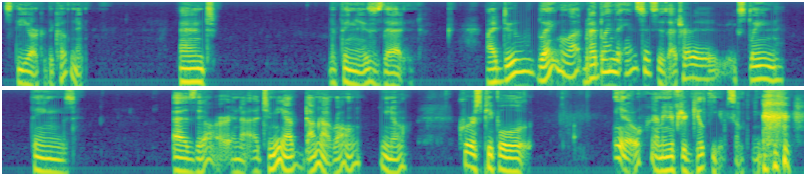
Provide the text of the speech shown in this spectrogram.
It's the Ark of the Covenant. And the thing is, is that I do blame a lot, but I blame the instances. I try to explain things as they are, and uh, to me, I, I'm not wrong. You know, of course, people, you know, I mean, if you're guilty of something,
